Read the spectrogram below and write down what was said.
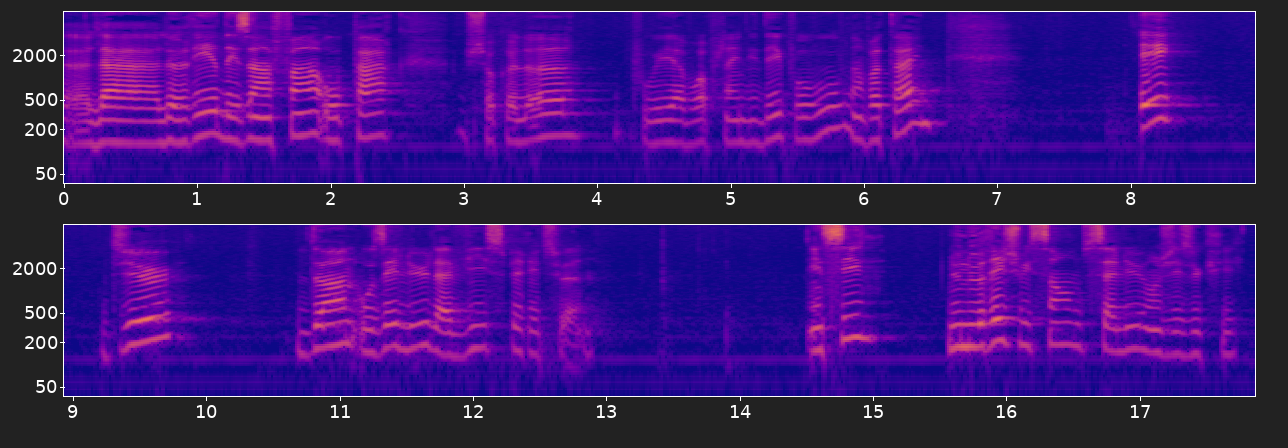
euh, le rire des enfants au parc, le chocolat, vous pouvez avoir plein d'idées pour vous dans votre tête. Et Dieu donne aux élus la vie spirituelle. Ainsi, nous nous réjouissons du salut en Jésus-Christ.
